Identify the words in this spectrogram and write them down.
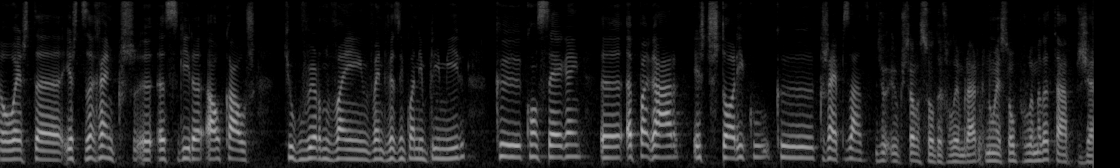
ou esta- estes arranques eh, a seguir ao caos que o governo vem, vem de vez em quando imprimir que conseguem apagar este histórico que, que já é pesado. Eu, eu gostava só de relembrar que não é só o problema da TAP. Já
